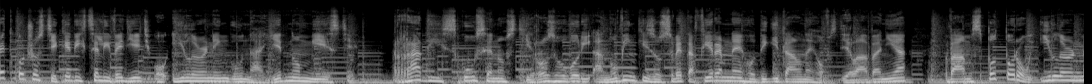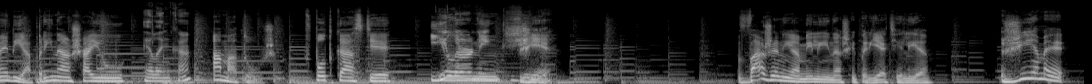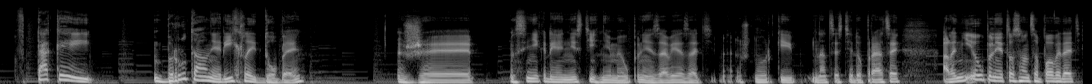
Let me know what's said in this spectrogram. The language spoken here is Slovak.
Všetko, čo ste kedy chceli vedieť o e-learningu na jednom mieste. Rady, skúsenosti, rozhovory a novinky zo sveta firemného digitálneho vzdelávania vám s podporou e-learn media prinášajú Helenka a Matúš v podcaste E-Learning žije. Vážení a milí naši priatelia, žijeme v takej brutálne rýchlej dobe, že si niekedy nestihneme úplne zaviazať šnúrky na ceste do práce, ale nie úplne to som chcel povedať.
